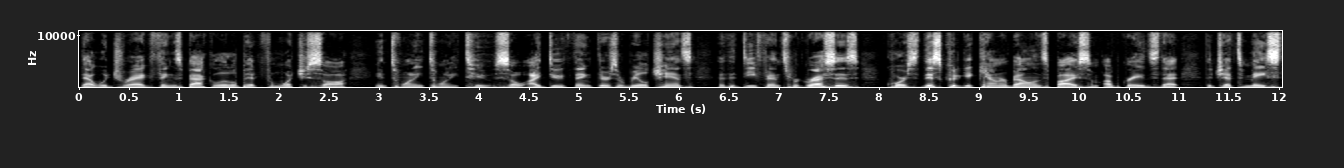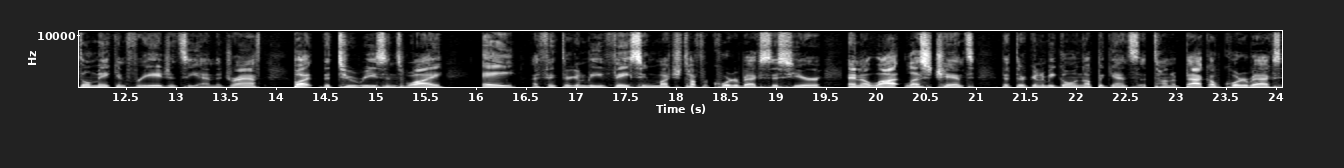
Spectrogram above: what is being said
that would drag things back a little bit from what you saw in 2022. So I do think there's a real chance that the defense regresses. Of course, this could get counterbalanced by some upgrades that the Jets may still make in free agency and the draft. But the two reasons why a, I think they're going to be facing much tougher quarterbacks this year and a lot less chance that they're going to be going up against a ton of backup quarterbacks.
